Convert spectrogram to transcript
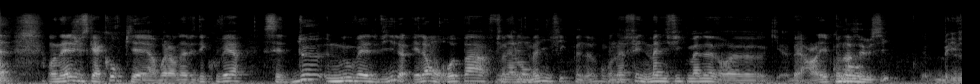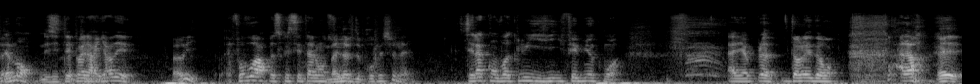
on est allé jusqu'à Courpierre, voilà, on avait découvert ces deux nouvelles villes, et là on repart On a fait finalement... une magnifique manœuvre. On a fait une magnifique manœuvre. euh, qui- alors les qu'on a réussi. évidemment, n'hésitez pas à la regarder. Bah oui, Il faut voir parce que c'est talentueux. manœuvre de professionnel. C'est là qu'on voit que lui, il il fait mieux que moi. Allez hop là, dans les dents. Alors, Eh,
